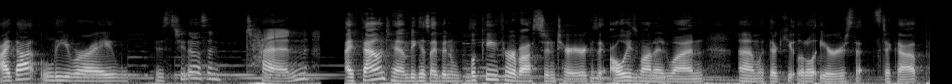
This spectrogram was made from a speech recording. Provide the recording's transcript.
I got Leroy, it was 2010. I found him because I've been looking for a Boston Terrier because I always wanted one um, with their cute little ears that stick up.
